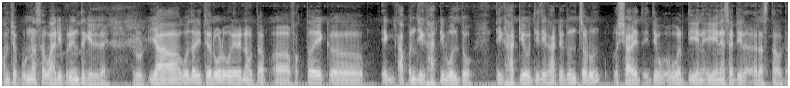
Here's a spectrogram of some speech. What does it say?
आमच्या पूर्ण असं वाडीपर्यंत गेलेला आहे रोड. या अगोदर इथे रोड वगैरे नव्हता. फक्त एक एक आपण जी घाटी बोलतो ती घाटी होती. ती घाटीतून चढून शाळेत इथे वरती येण्या येण्यासाठी र- रस्ता होता.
